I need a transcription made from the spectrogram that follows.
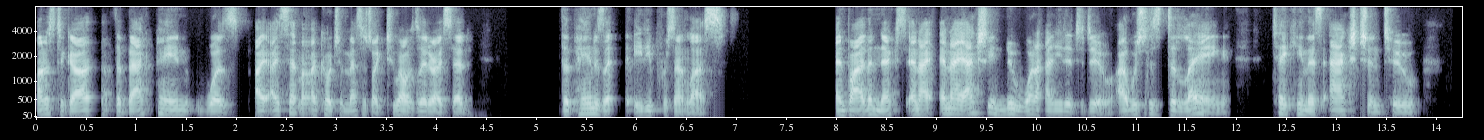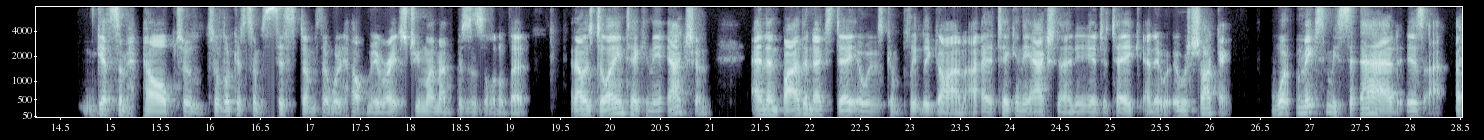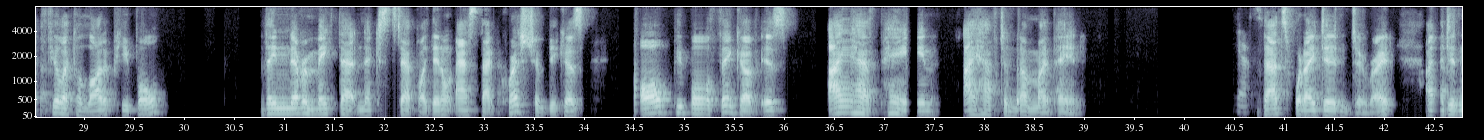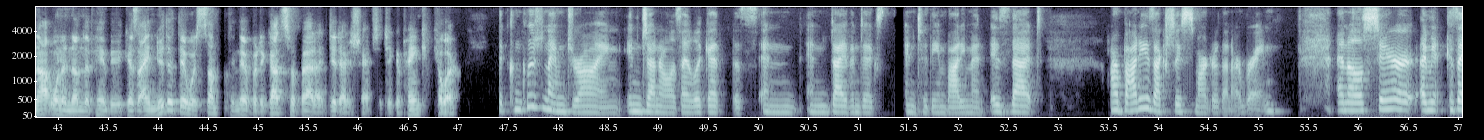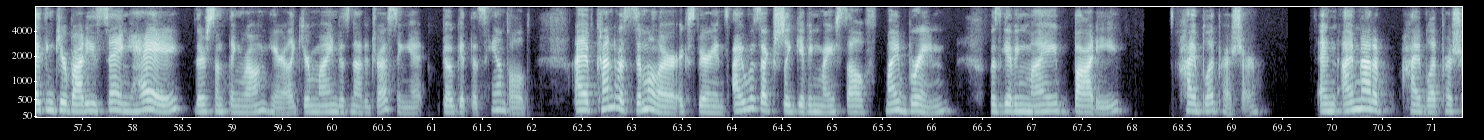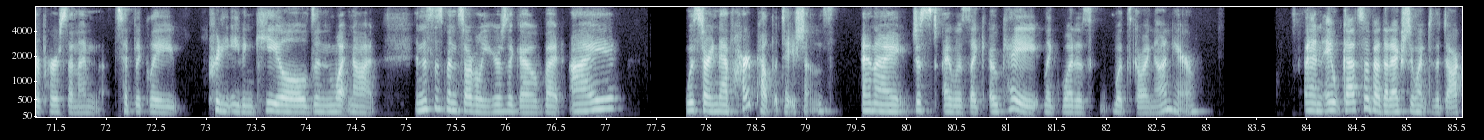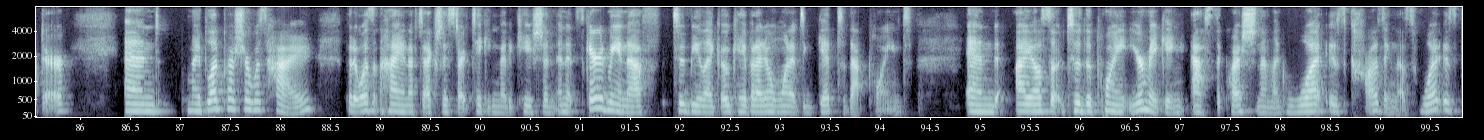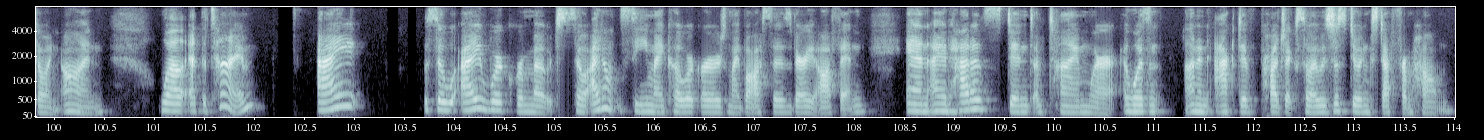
honest to God, the back pain was. I, I sent my coach a message like two hours later. I said, the pain is eighty percent less. And by the next, and I and I actually knew what I needed to do. I was just delaying taking this action to get some help to to look at some systems that would help me right streamline my business a little bit and I was delaying taking the action. And then by the next day, it was completely gone. I had taken the action I needed to take, and it, it was shocking. What makes me sad is I, I feel like a lot of people they never make that next step. Like they don't ask that question because all people think of is I have pain, I have to numb my pain. Yes. That's what I didn't do, right? I did not want to numb the pain because I knew that there was something there, but it got so bad I did actually have to take a painkiller the conclusion I'm drawing in general as I look at this and and dive into into the embodiment is that our body is actually smarter than our brain. And I'll share, I mean, because I think your body is saying, hey, there's something wrong here. Like your mind is not addressing it. Go get this handled. I have kind of a similar experience. I was actually giving myself, my brain was giving my body high blood pressure. And I'm not a high blood pressure person. I'm typically pretty even keeled and whatnot. And this has been several years ago, but I was starting to have heart palpitations and i just i was like okay like what is what's going on here and it got so bad that i actually went to the doctor and my blood pressure was high but it wasn't high enough to actually start taking medication and it scared me enough to be like okay but i don't want it to get to that point and i also to the point you're making ask the question i'm like what is causing this what is going on well at the time i so I work remote, so I don't see my coworkers, my bosses very often. And I had had a stint of time where I wasn't on an active project, so I was just doing stuff from home.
